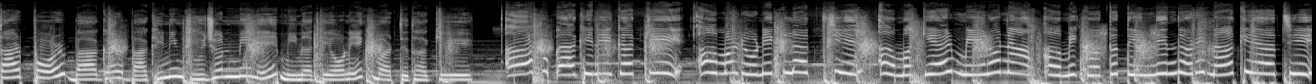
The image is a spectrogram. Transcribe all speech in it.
তারপর বাঘ আর বাঘিনী দুজন মিলে মিনাকে অনেক মারতে থাকে। আহ বাঘিনী কাকি আমার অনেক লাগছে। আমাকে আর মেরো না। আমি গত তিন দিন ধরে না খেয়ে আছি।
